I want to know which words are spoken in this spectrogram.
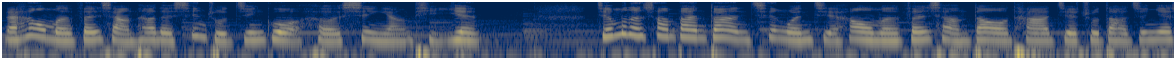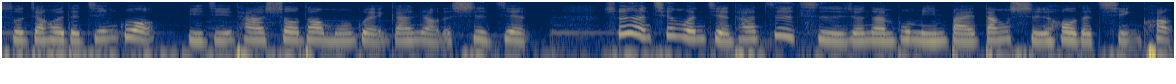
来和我们分享她的信主经过和信仰体验。节目的上半段，倩文姐和我们分享到她接触到真耶稣教会的经过。以及他受到魔鬼干扰的事件，虽然倩文姐她自此仍然不明白当时候的情况，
